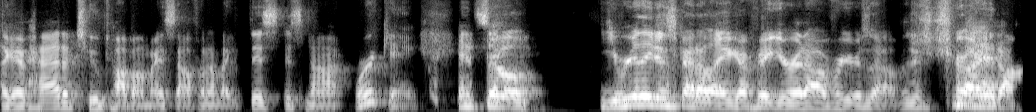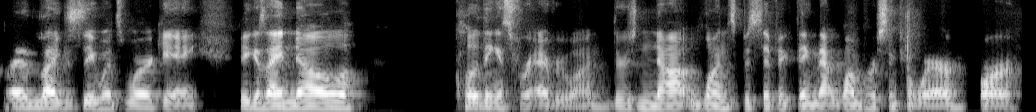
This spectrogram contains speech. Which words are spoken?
Like I've had a tube top on myself and I'm like, this is not working. And so you really just gotta like figure it out for yourself. Just try yeah. it on and like see what's working because I know clothing is for everyone. There's not one specific thing that one person can wear or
